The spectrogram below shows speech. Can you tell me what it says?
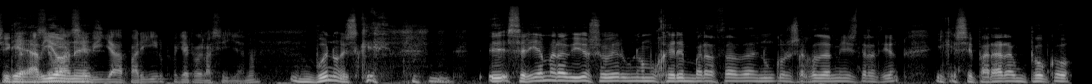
de aviones. Se va a Sevilla a parir, pierde la silla, ¿no? Bueno, es que Eh, sería maravilloso ver una mujer embarazada en un consejo de administración y que separara un poco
